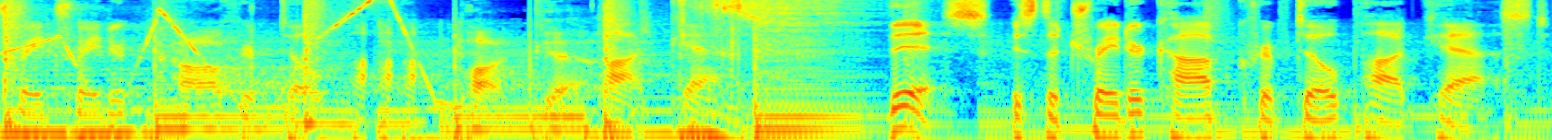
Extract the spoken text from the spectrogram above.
trade, trader, crypto Podcast. podcast. This is the Trader Cobb Crypto Podcast.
